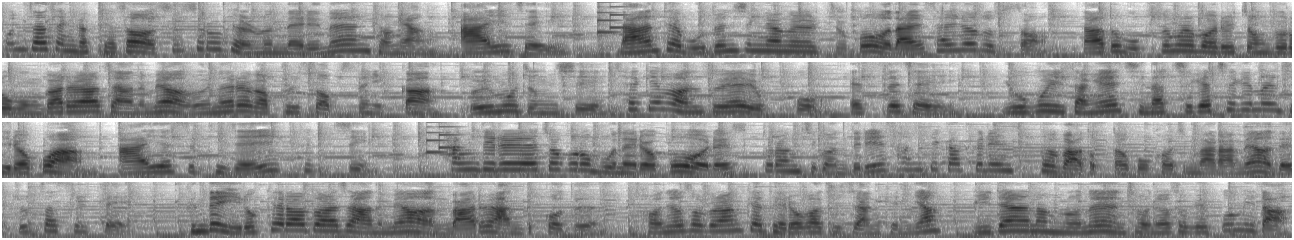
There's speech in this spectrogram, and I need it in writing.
혼자 생각해서 스스로 결론 내리는 경향. IJ. 나한테 모든 식량을 주고 날 살려줬어. 나도 목숨을 버릴 정도로 뭔가를 하지 않으면 은혜를 갚을 수 없으니까. 의무 중시. 책임 완수의 욕구. SJ. 요구 이상의 지나치게 책임을 지려고 함. ISTJ 특징. 상디를 해적으로 보내려고 레스토랑 직원들이 상디가 끓인 스프 맛없다고 거짓말하며 내쫓았을 때 근데 이렇게라도 하지 않으면 말을 안 듣거든 저 녀석을 함께 데려가 주지 않겠냐? 위대한 항로는 저 녀석의 꿈이다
